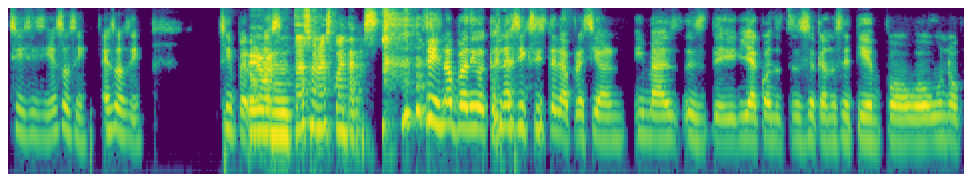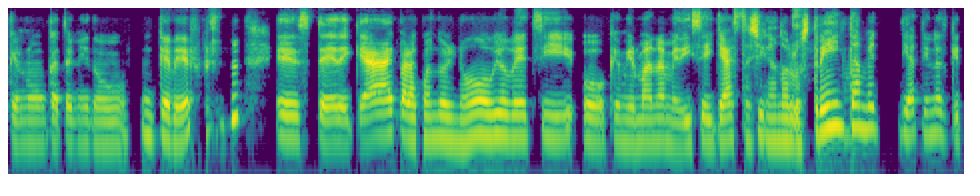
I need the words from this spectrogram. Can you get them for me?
Sí, sí, sí, eso sí, eso sí. Sí, pero, pero bueno, de todas formas, cuéntanos. Sí, no, pero digo que aún así existe la presión y más este, ya cuando estás acercando ese tiempo o uno que nunca ha tenido un que ver, este, de que, ay, ¿para cuando el novio, Betsy? O que mi hermana me dice, ya estás llegando a los 30, ya tienes que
